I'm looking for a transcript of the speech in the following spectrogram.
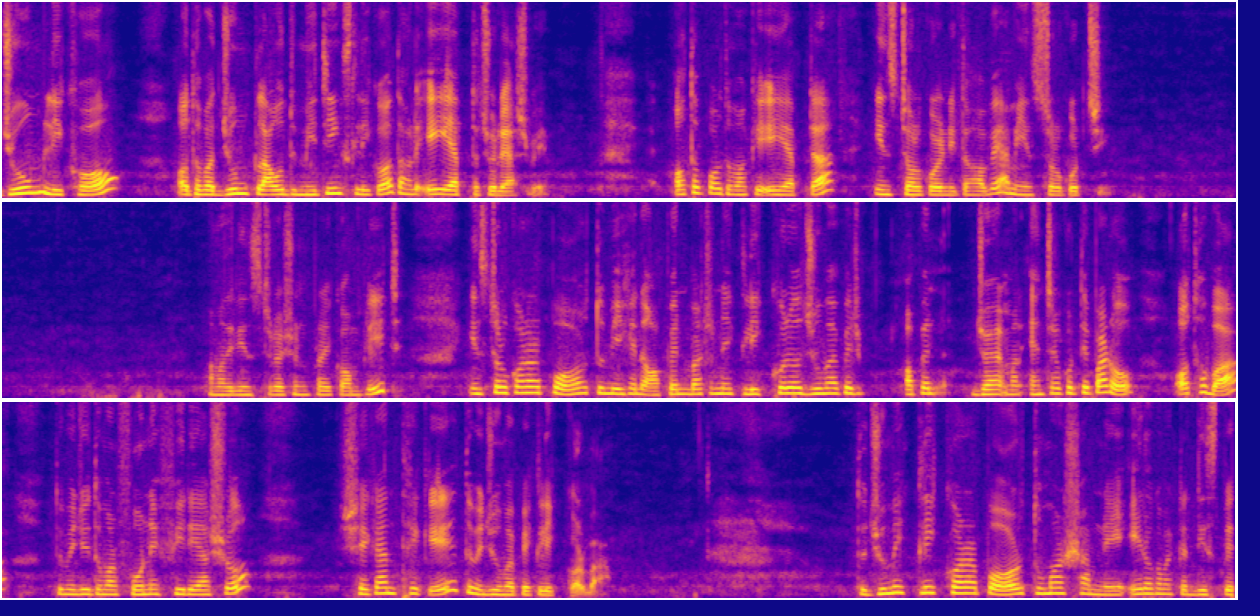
জুম লিখো অথবা জুম ক্লাউড মিটিংস লিখো, তাহলে এই অ্যাপটা চলে আসবে। অতঃপর তোমাকে এই অ্যাপটা ইনস্টল করে নিতে হবে। আমি ইনস্টল করছি। আমাদের ইনস্টলেশন প্রায় কমপ্লিট ইনস্টল করার পর তুমি এখানে ওপেন বাটনে ক্লিক করেও জুম অ্যাপের ওপেন জয় মানে এন্টার করতে পারো, অথবা তুমি যদি তোমার ফোনে ফিরে আসো, সেখান থেকে তুমি জুম অ্যাপে ক্লিক করবা। তো জুমে ক্লিক করার পর তোমার সামনে এরকম একটা ডিসপ্লে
